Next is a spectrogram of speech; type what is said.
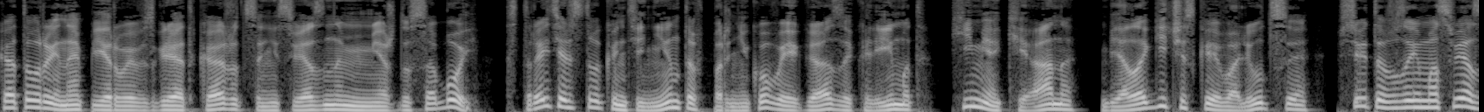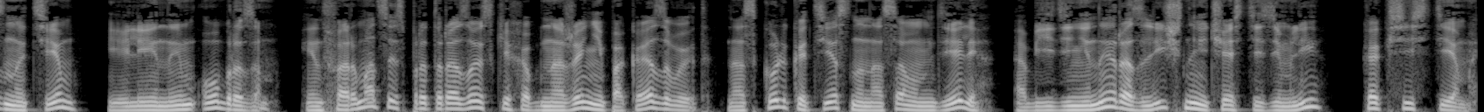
которые на первый взгляд кажутся не связанными между собой. Строительство континентов, парниковые газы, климат, химия океана, биологическая эволюция – все это взаимосвязано тем или иным образом. Информация из протерозойских обнажений показывает, насколько тесно на самом деле объединены различные части Земли как системы.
